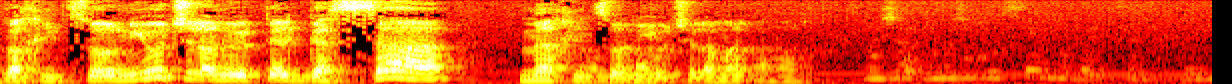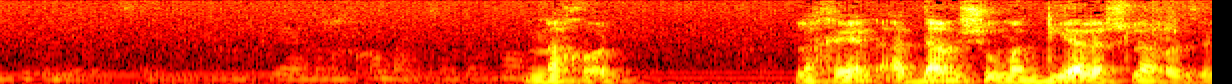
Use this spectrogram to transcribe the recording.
והחיצוניות שלנו יותר גסה מהחיצוניות של המלאך. נכון. לכן, אדם שהוא מגיע לשלב הזה,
